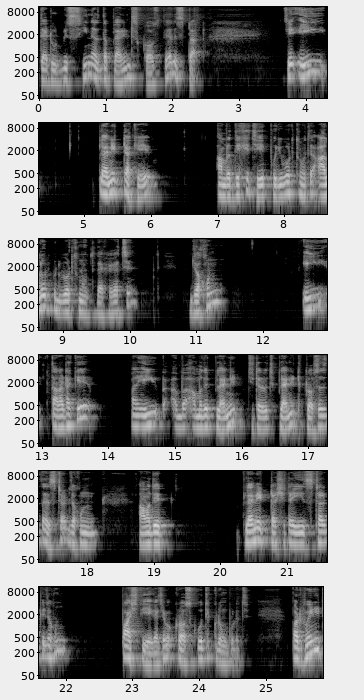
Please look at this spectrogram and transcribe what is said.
that would be seen as the planets cross their star যে এই প্ল্যানেটটাকে আমরা দেখেছি, এর পরিবর্তন হতে, আলোর পরিবর্তন হতে দেখা গেছে। যখন এই তারাটাকে মানে এই আমাদের প্ল্যানেট যেটা রয়েছে প্ল্যানেট ক্রসেস দ্য স্টার যখন আমাদের প্ল্যানেটটা সেটা এই স্টারকে যখন পাশ দিয়ে গেছে বা ক্রস অতিক্রম করেছে। But when it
